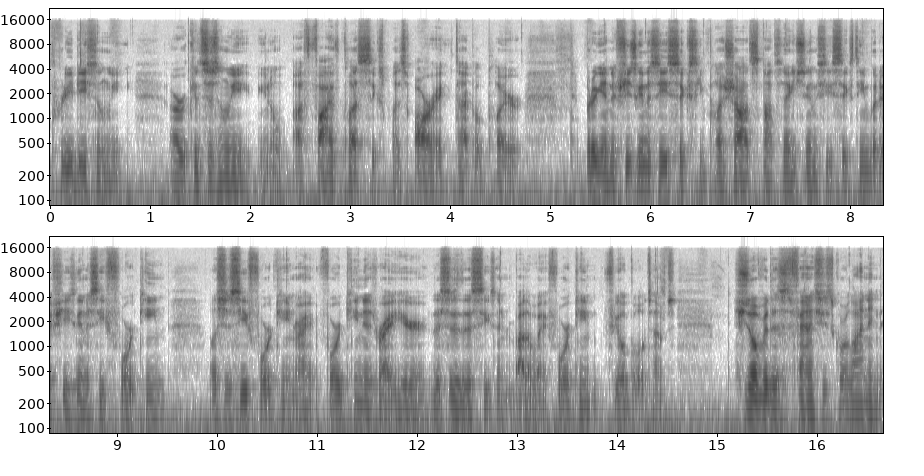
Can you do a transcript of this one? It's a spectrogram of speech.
pretty decently or consistently, you know, a five plus, six plus RA type of player. But again, if she's going to see 16 plus shots, not saying she's going to see 16, but if she's going to see 14, let's just see 14, right? 14 is right here. This is this season, by the way, 14 field goal attempts. She's over this fantasy score line in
